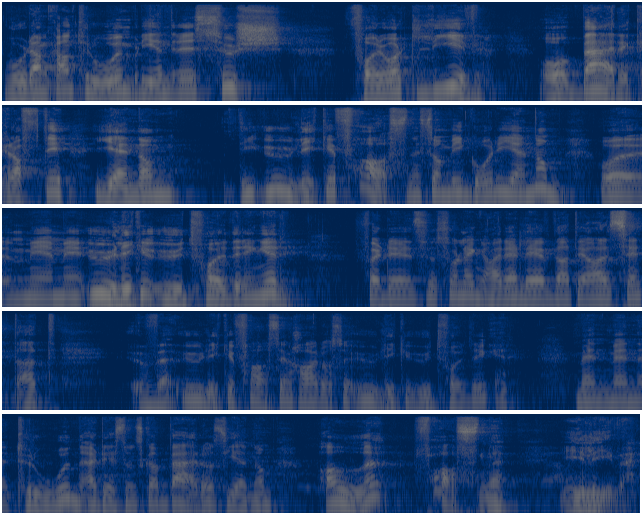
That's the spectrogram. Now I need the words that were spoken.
Hvordan kan troen bli en ressurs for vårt liv og bærekraftig gjennom de ulike fasene som vi går igjennom, med, med ulike utfordringer? For det, så, så, lenge har jeg levd at jeg har sett at ulike faser har også ulike utfordringer. Men, men troen er det som skal bære oss gjennom alle fasene i livet.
